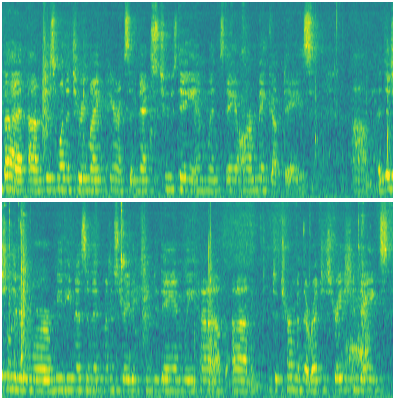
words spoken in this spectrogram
but um, just wanted to remind parents that next Tuesday and Wednesday are makeup days. Um, Additionally, we were meeting as an administrative team today, and we have um, determined that registration dates,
